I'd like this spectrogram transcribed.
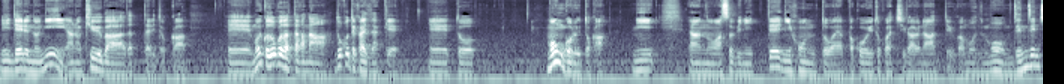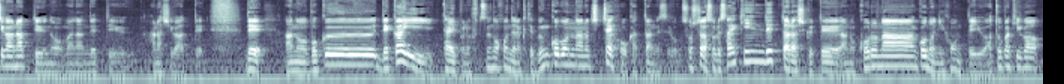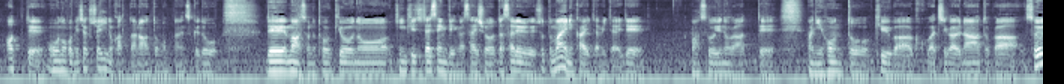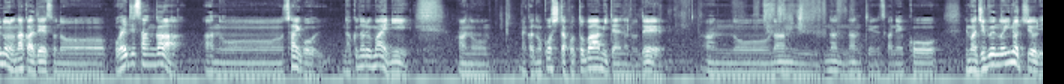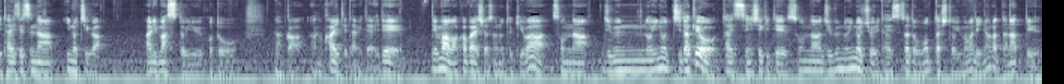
に出るのにあのキューバだったりとかえー、もう一個どこだったかなどこって書いてたっけえっ、ー、と、モンゴルとかにあの遊びに行って日本とはやっぱこういうとこは違うなっていうかもうもう全然違うなっていうのを学んでっていう話があって。であの僕でかいタイプの普通の本じゃなくて文庫本のあのちっちゃい方を買ったんですよ。そしたらそれ最近出たらしくてあのコロナ後の日本っていう後書きがあっておなんかめちゃくちゃいいの買ったなと思ったんですけど。でまあその東京の緊急事態宣言が最初出されるちょっと前に書いたみたいでまあ、そういうのがあって、まあ、日本とキューバはここが違うなとかそういうのの中でその親父さんがあのー、最後亡くなる前にあのなんか残した言葉みたいなのであのなんなんなんていうんですかねこう、まあ、自分の命より大切な命がありますということをなんかあの書いてたみたいででまあ若林はその時はそんな自分の命だけを大切にしてきてそんな自分の命より大切だと思った人今までいなかったなっていう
